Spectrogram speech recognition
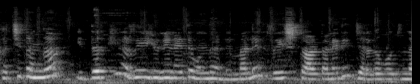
ఖచ్చితంగా ఇద్దరికి రీయూనియన్ అయితే ఉందండి. మళ్ళీ రీస్టార్ట్ అనేది జరగబోతుంది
